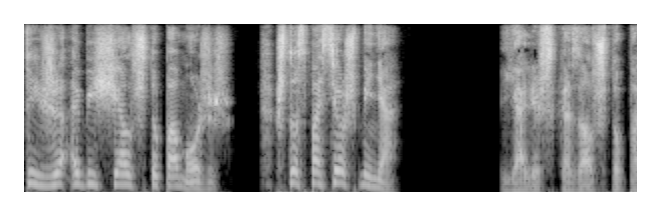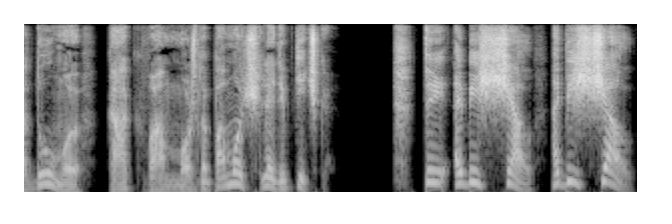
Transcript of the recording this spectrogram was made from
«Ты же обещал, что поможешь, что спасешь меня!» «Я лишь сказал, что подумаю, как вам можно помочь, леди-птичка». «Ты обещал, обещал!»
